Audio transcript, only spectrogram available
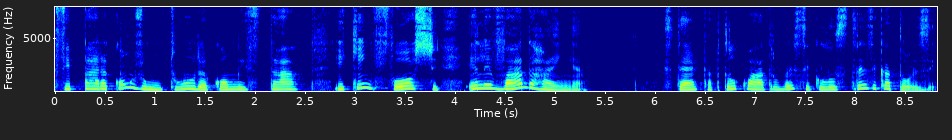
se para a conjuntura como está, e quem foste elevada rainha. Esther, capítulo 4, versículos 13 e 14.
